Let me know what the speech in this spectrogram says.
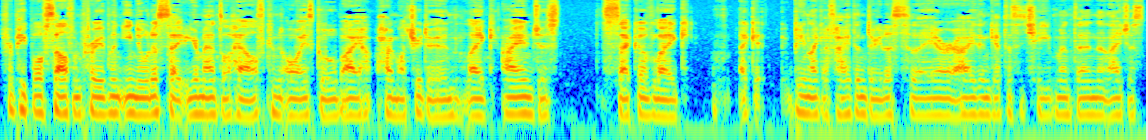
for people of self improvement, you notice that your mental health can always go by how much you're doing. Like I am just sick of like like being like if I didn't do this today or I didn't get this achievement then and I just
